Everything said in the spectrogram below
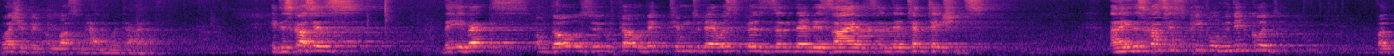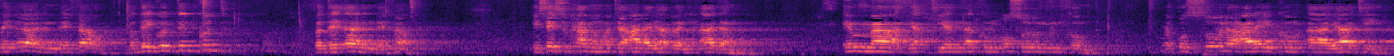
worshipping Allah subhanahu wa ta'ala. He discusses the events of those who fell victim to their whispers and their desires and their temptations. And he discusses people who did good, but they erred and they fell. But they good, did good, but they erred and they fell. He says subhanahu wa ta'ala, Ya bani Adam, إما يأتينكم رسل منكم يقصون عليكم آياتي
